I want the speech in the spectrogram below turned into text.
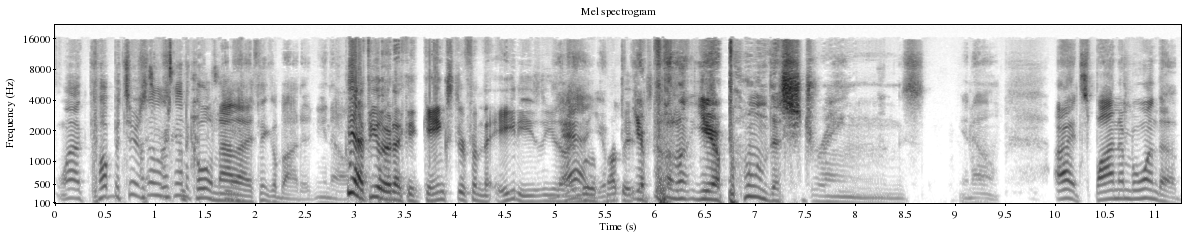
Well, puppeteer What's sounds kind of cool now that I think about it. You know, Yeah, if you are like a gangster from the 80s, you know, yeah, you're, puppet. you're pulling, you're pulling the strings. You know. All right, spawn number one, the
